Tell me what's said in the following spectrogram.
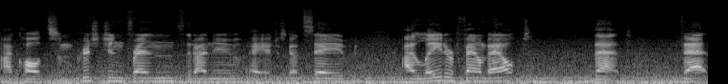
I called some Christian friends that I knew. Hey, I just got saved. I later found out that that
